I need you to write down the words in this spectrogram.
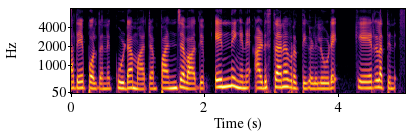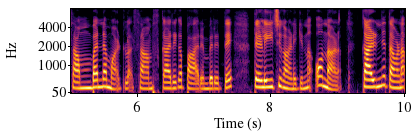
അതേപോലെ തന്നെ കുടമാറ്റം പഞ്ചവാദ്യം എന്നിങ്ങനെ അടിസ്ഥാന വൃത്തികളിലൂടെ കേരളത്തിന്റെ സമ്പന്നമായിട്ടുള്ള സാംസ്കാരിക പാരമ്പര്യത്തെ തെളിയിച്ചു കാണിക്കുന്ന ഒന്നാണ്. കഴിഞ്ഞ തവണ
